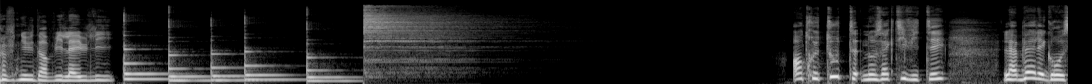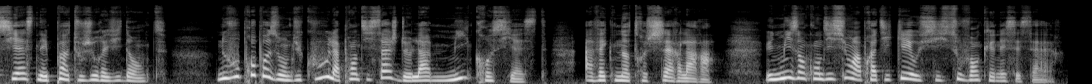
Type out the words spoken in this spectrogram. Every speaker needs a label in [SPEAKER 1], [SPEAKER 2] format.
[SPEAKER 1] Bienvenue dans Villa Uli. Entre toutes nos activités, la belle et grosse sieste n'est pas toujours évidente. Nous vous proposons du coup l'apprentissage de la micro-sieste avec notre chère Lara, une mise en condition à pratiquer aussi souvent que nécessaire.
